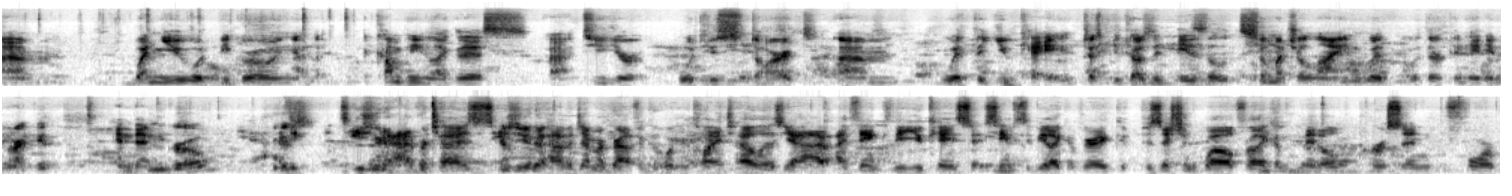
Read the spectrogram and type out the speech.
um, when you would be growing a company like this uh, to Europe, would you start um, with the UK just because it is so much aligned with, with their Canadian market and then grow? Because it's easier to advertise. It's easier to have a demographic of what your clientele is. Yeah, I, I think the UK seems to be like a very good positioned well for like a middle person for,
